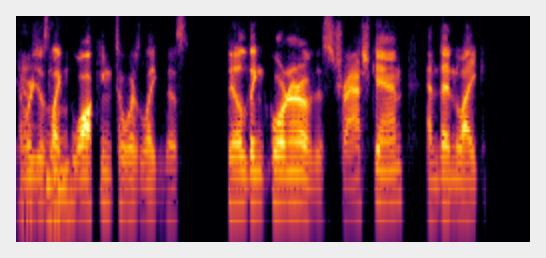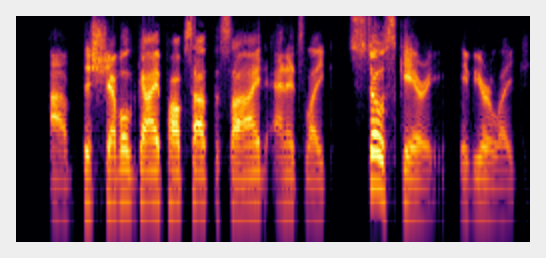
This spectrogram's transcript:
and we're just like Mhm. walking towards like this building corner of this trash can, and then like uh disheveled guy pops out the side, and it's like so scary if you're like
